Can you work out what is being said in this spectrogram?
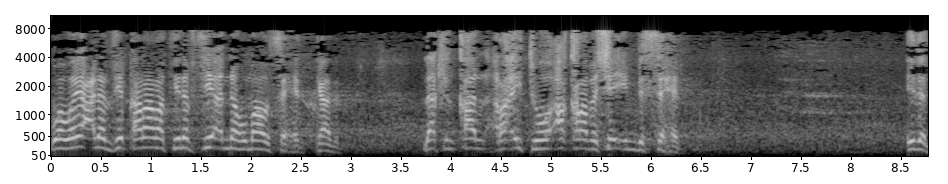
وهو يعلم في قرارة نفسه أنه ما هو السحر كاذب. لكن قال رأيته أقرب شيء بالسحر. إذا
